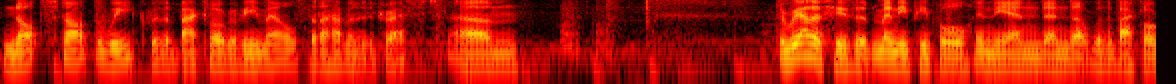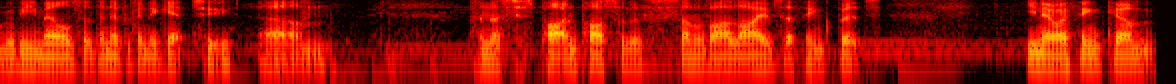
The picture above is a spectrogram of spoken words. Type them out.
not start the week with a backlog of emails that I haven't addressed. Um, the reality is that many people in the end end up with a backlog of emails that they're never going to get to. Um, and that's just part and parcel of some of our lives, I think. But, you know, I think um,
